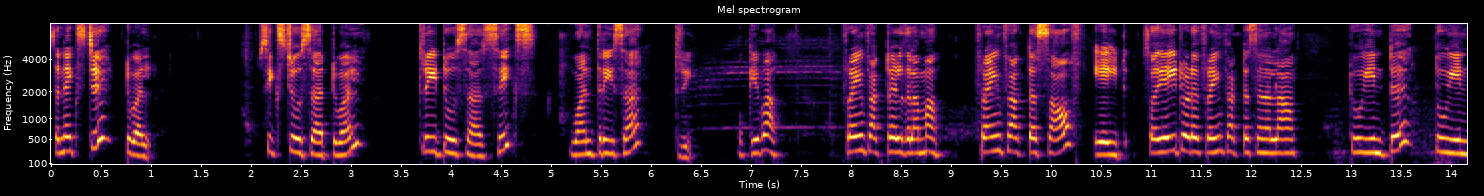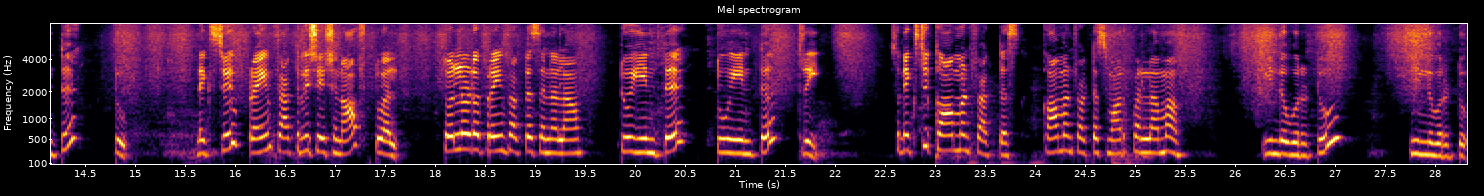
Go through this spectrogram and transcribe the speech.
so next twelve six two சார் டுவெல் த்ரீ டூ சார் சிக்ஸ் ஒன் த்ரீ சார் த்ரீ ஓகேவா ஃப்ரைம் ஃபேக்டர் எழுதலாமா? Prime factors of eight so எயிட்டோட ஃப்ரைம் ஃபேக்டர்ஸ் என்னலாம் two into two into two next prime factorization of twelve டுவெல்லோட ப்ரைம் ஃபேக்டர்ஸ் என்னலாம்? Two into two into three so next common factors common factors mark பண்ணலாமா? இந்த ஒரு டூ இந்த ஒரு டூ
